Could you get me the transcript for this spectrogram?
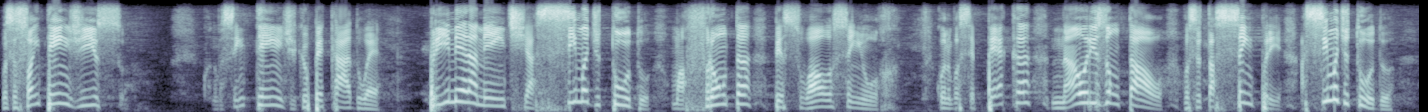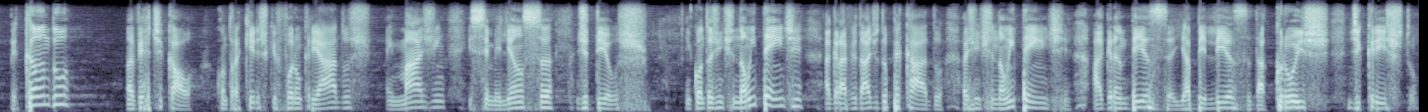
Você só entende isso quando você entende que o pecado é primeiramente, acima de tudo, uma afronta pessoal ao Senhor. Quando você peca na horizontal, você está sempre, acima de tudo, pecando na vertical contra aqueles que foram criados à imagem e semelhança de Deus. Enquanto a gente não entende a gravidade do pecado, a gente não entende a grandeza e a beleza da cruz de Cristo.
